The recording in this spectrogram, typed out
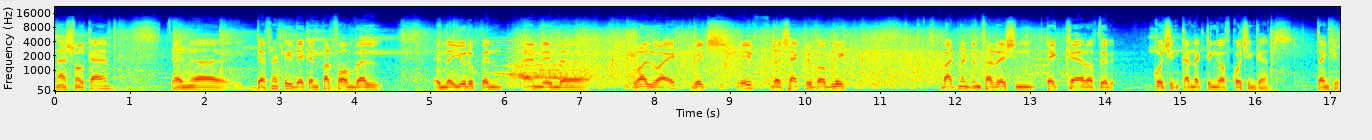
national camp and uh, definitely they can perform well in the European and in the worldwide, which if the Czech Republic Badminton Federation take care of the coaching, conducting of coaching camps. Thank you.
